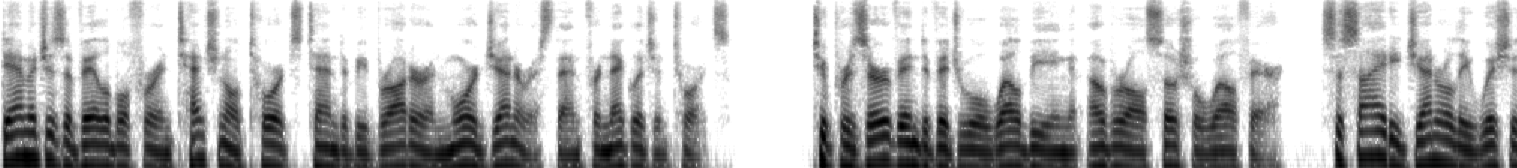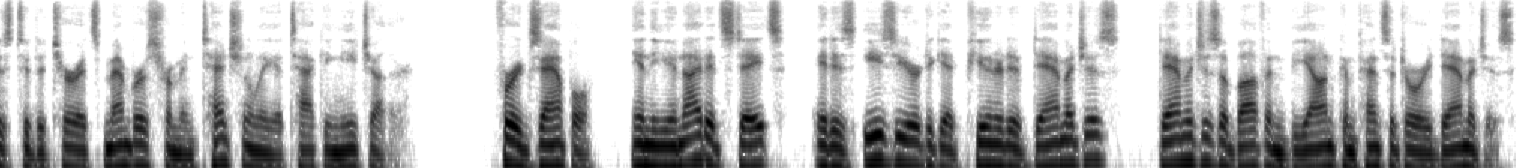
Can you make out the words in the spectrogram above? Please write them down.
damages available for intentional torts tend to be broader and more generous than for negligent torts. To preserve individual well being and overall social welfare, society generally wishes to deter its members from intentionally attacking each other. For example, in the United States, it is easier to get punitive damages, damages above and beyond compensatory damages,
